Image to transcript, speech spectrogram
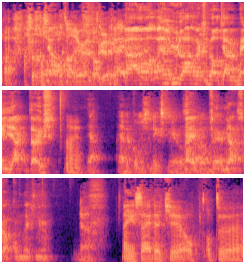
Toch Dat valt wel heel erg op. Ja, en een uur later werd gebeld, ja, ben je ja, ik ben thuis. Nou ja. Ja, ja, dan konden ze niks meer. want ze Nee, ja, zo komt niks meer. Ja. En je zei dat je op, op de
